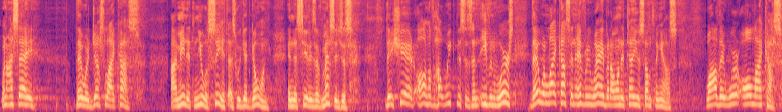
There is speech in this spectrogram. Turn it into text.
When I say they were just like us, I mean it, and you will see it as we get going in this series of messages. They shared all of our weaknesses, and even worse, they were like us in every way. But I want to tell you something else. While they were all like us,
